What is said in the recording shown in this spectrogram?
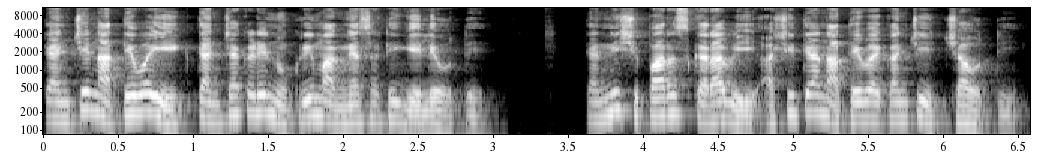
त्यांचे नातेवाईक त्यांच्याकडे नोकरी मागण्यासाठी गेले होते. त्यांनी शिफारस करावी अशी त्या नातेवाईकांची इच्छा होती.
